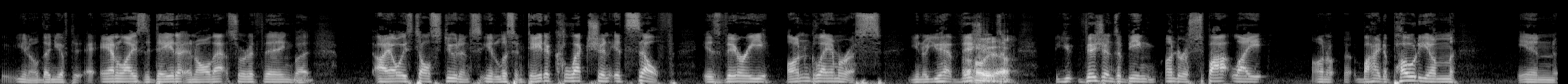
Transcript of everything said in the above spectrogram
you know, then you have to analyze the data and all that sort of thing. But I always tell students, you know, listen, data collection itself is very unglamorous. You know, you have visions yeah. of you, visions of being under a spotlight on a, behind a podium in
